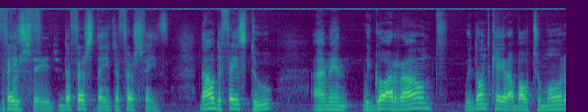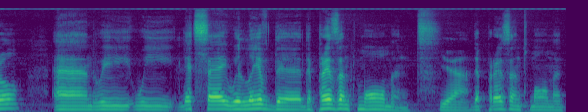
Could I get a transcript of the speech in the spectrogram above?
the phase, first stage. The first stage, the first phase. Now the phase two, I mean, we go around, we don't care about tomorrow, and we, we let's say we live the, the present moment. Yeah. The present moment.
